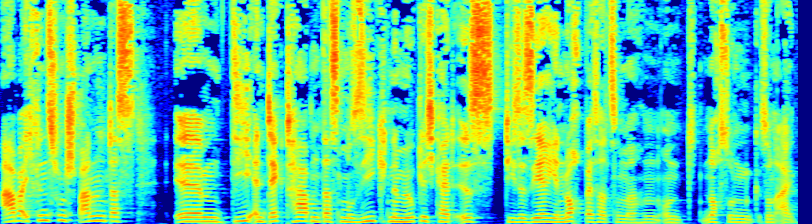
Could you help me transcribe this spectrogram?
Aber ich finde es schon spannend, dass ähm, die entdeckt haben, dass Musik eine Möglichkeit ist, diese Serie noch besser zu machen und noch so ein, so ein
